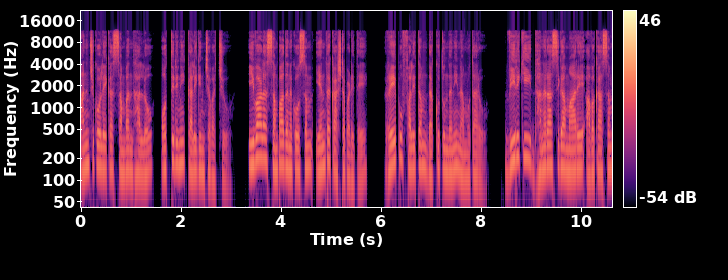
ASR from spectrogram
అణుచుకోలేక సంబంధాల్లో ఒత్తిడిని కలిగించవచ్చు. ఇవాళ సంపాదన కోసం ఎంత కష్టపడితే రేపు ఫలితం దక్కుతుందని నమ్ముతారు. వీరికి ధనరాశిగా మారే అవకాశం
